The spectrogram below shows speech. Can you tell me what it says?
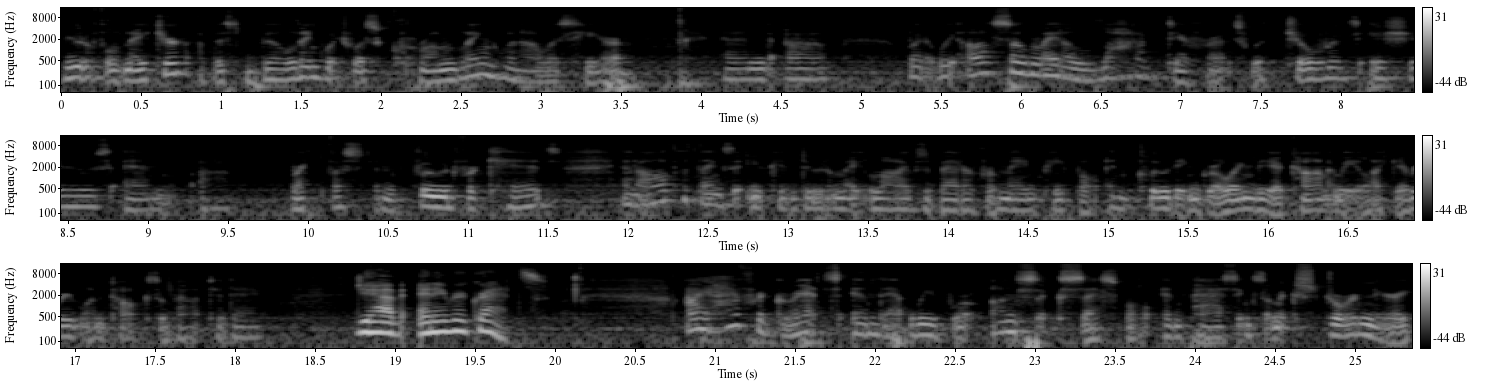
beautiful nature of this building, which was crumbling when I was here. And uh, but we also made a lot of difference with children's issues and uh, breakfast and food for kids and all the things that you can do to make lives better for Maine people, including growing the economy like everyone talks about today. Do you have any regrets? I have regrets in that we were unsuccessful in passing some extraordinary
